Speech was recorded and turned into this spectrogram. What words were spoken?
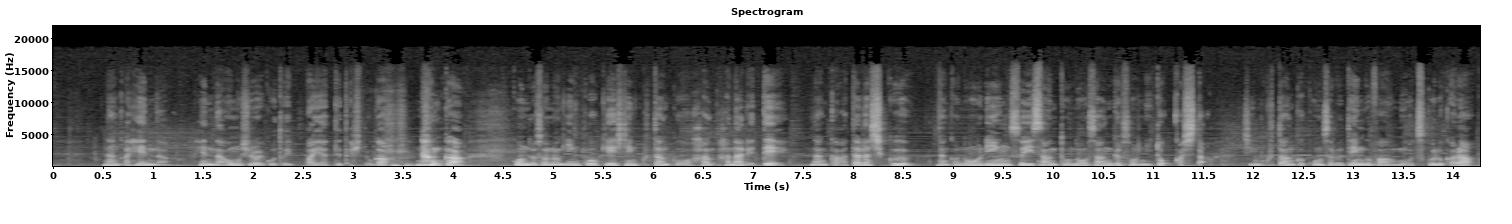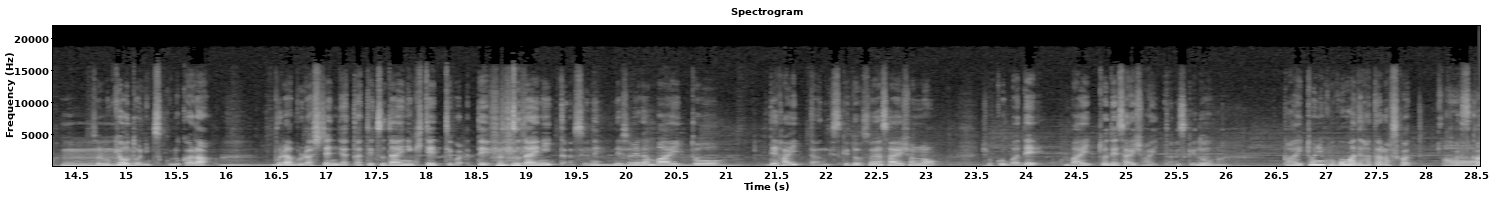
なんか変な変な面白いこといっぱいやってた人が なんか今度その銀行系シンクタンクをは離れてなんか新しくなんか農林水産と農産漁村に特化したシンクタンクコンサルティングファームを作るからうん。それも京都に作るからブラブラしてんだやったら手伝いに来てって言われて 手伝いに行ったんですよね。でそれがバイトで入ったんですけどそれは最初の職場でバイトで最初入ったんですけど、うんバイトにここまで働かすか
